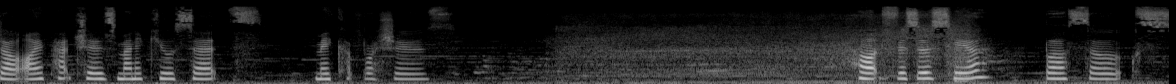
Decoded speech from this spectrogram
gel eye patches, manicure sets, makeup brushes, heart fizzers here, bath soaks,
